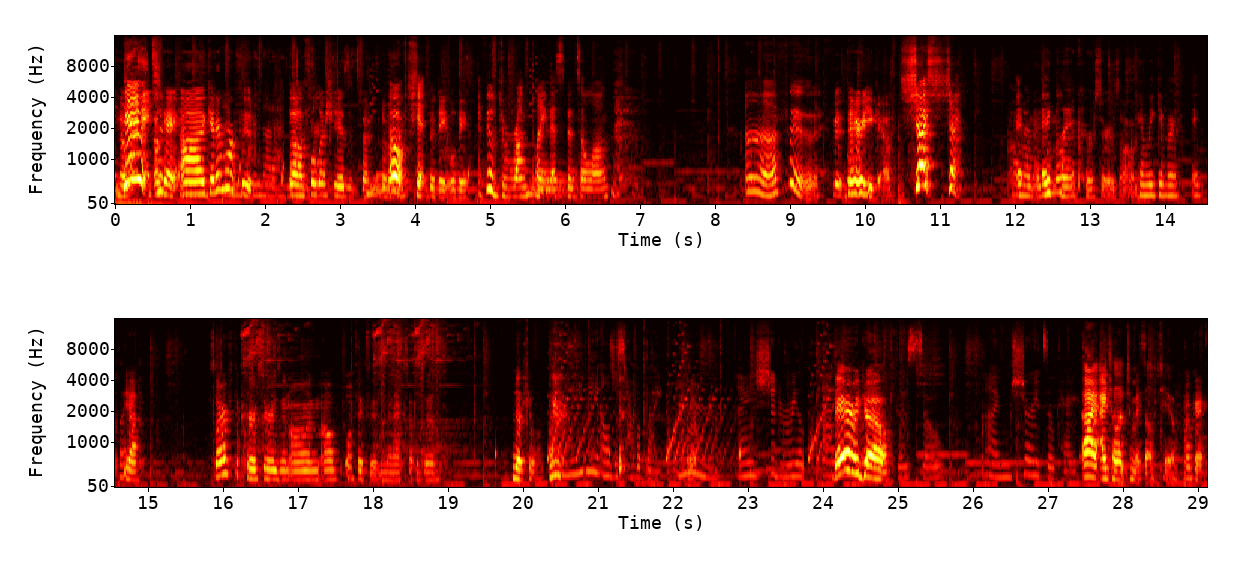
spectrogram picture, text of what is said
No. Damn it! Okay. Uh, get her more food. really not a heavy The drinker. fuller she is, it's been. The Oh, shit. The date will be. I feel drunk playing this. It's been so long. Ah, food. But there you go. Shush! Oh man, I don't know if eggplant. the cursor is on. Can we give her eggplant? Yeah. Sorry if the cursor isn't on. I'll I'll fix it in the next episode. No, she won't. Maybe I'll just have a bite. I should real. There we go. This, so I'm sure it's okay. I, I tell it to myself too. Okay.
